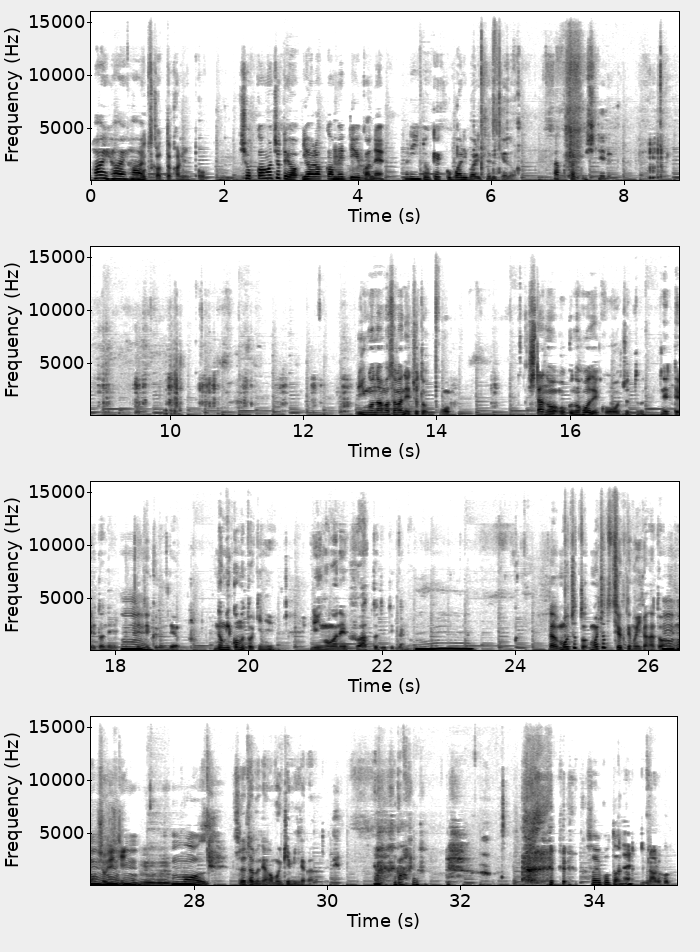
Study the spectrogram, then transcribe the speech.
はいはいはい。を使ったかりんと。食感がちょっとや柔らかめっていうかね、かりんとう結構バリバリするけど、サクサクしてる。リンゴの甘さがね、ちょっとこう、舌の奥の方でこう、ちょっと練ってるとね、うん出てくるんだよ。飲み込むときに、リンゴがね、ふわっと出てくるの。うーん。からもうちょっと、もうちょっと強くてもいいかなとは思う、正直。うんうんうん。もう、それは多分ね、青森県民だからなんでね。か。そういうことね。なるほど。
